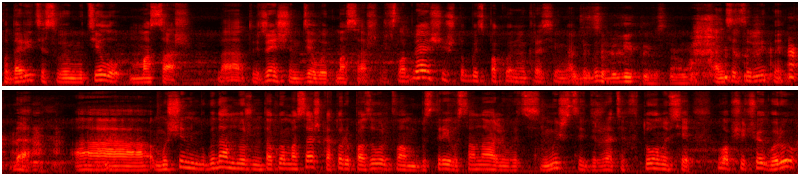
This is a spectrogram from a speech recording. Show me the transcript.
подарите своему телу массаж. Да? То есть женщины делают массаж расслабляющий, чтобы быть спокойными, красивыми. Антицеллюлитный в основном. Антицеллюлитный, да. А мужчинам-бегунам нужен такой массаж, который позволит вам быстрее восстанавливать мышцы, держать их в тонусе. Ну, вообще, что я говорю,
